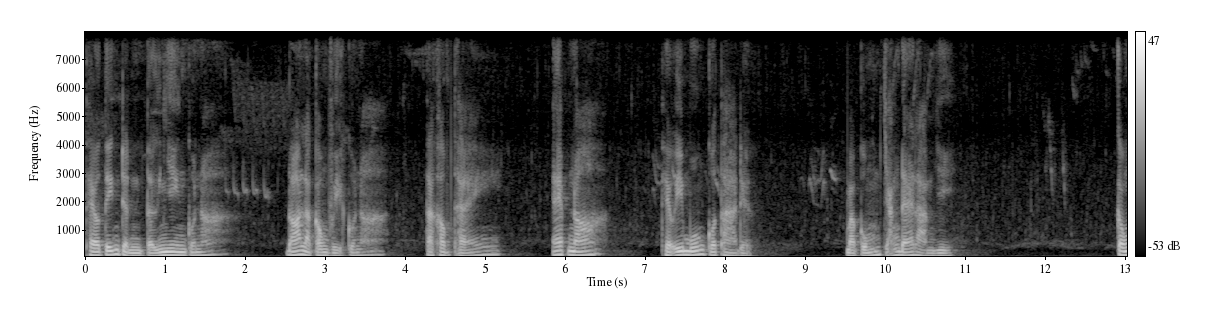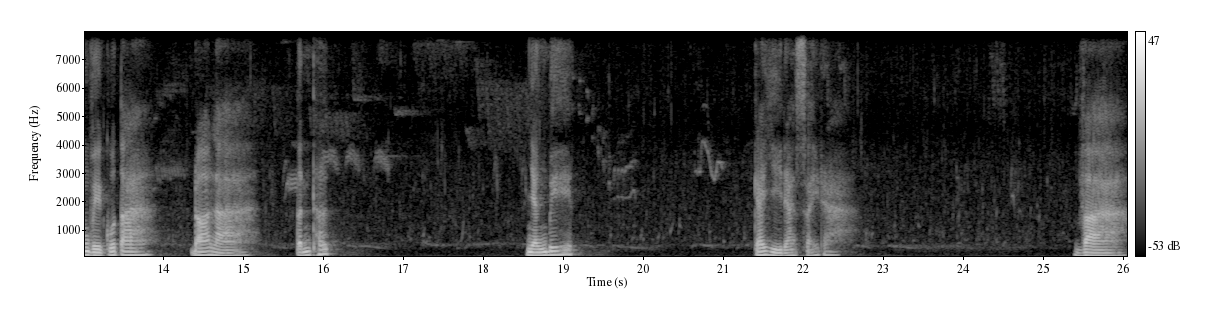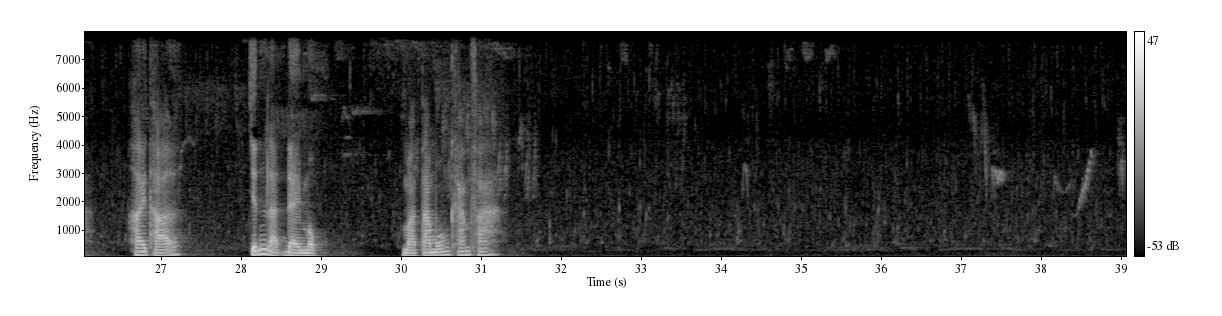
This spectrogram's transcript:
theo tiến trình tự nhiên của nó đó là công việc của nó. Ta không thể ép nó theo ý muốn của ta được, mà cũng chẳng để làm gì. Công việc của ta đó là tỉnh thức, nhận biết cái gì đang xảy ra và hơi thở chính là đề mục mà ta muốn khám phá.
